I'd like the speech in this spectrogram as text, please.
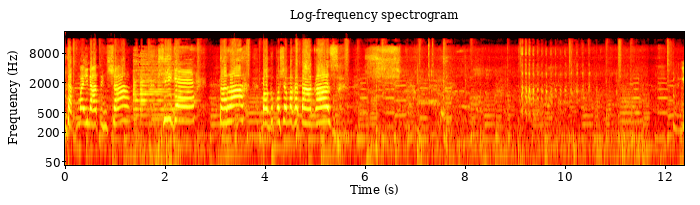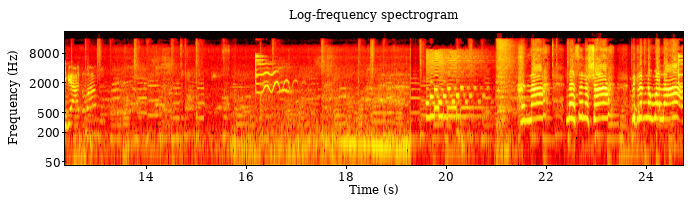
dakmain natin siya. Sige! Tara! Bago pa siya makatakas. ginagawa mo? Hala! Nasa na siya? Biglang nawala!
